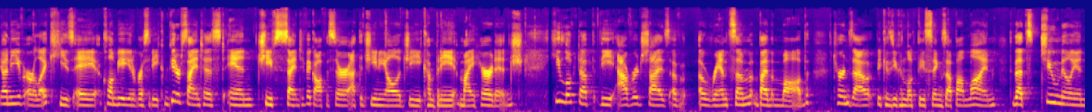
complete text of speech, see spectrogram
Yaniv Erlich, he's a Columbia University computer scientist and chief scientific officer at the genealogy company MyHeritage he looked up the average size of a ransom by the mob. Turns out, because you can look these things up online, that's $2 million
